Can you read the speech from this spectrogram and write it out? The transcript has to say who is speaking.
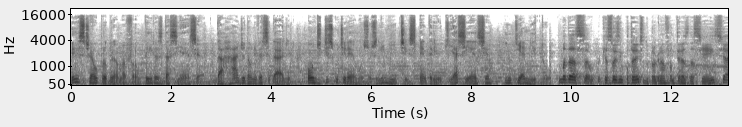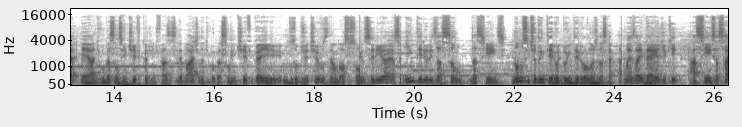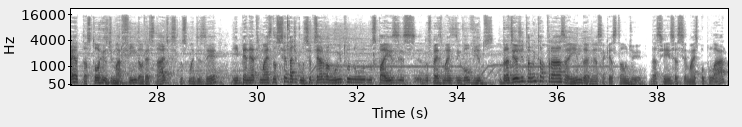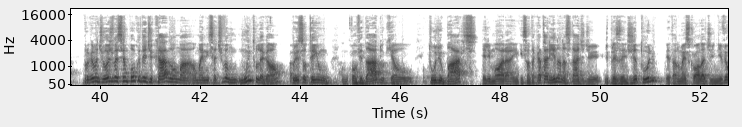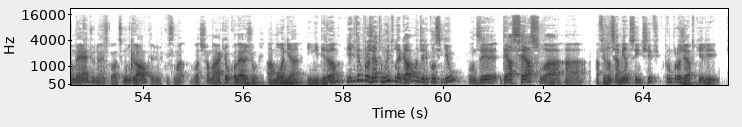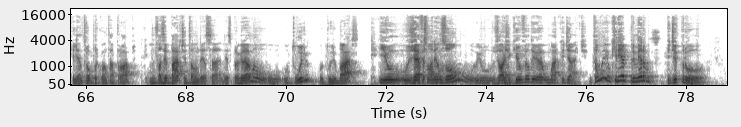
Speaker 1: Este é o programa Fronteiras da Ciência, da Rádio da Universidade, onde discutiremos os limites entre o que é ciência e o que é mito.
Speaker 2: Uma das questões importantes do programa Fronteiras da Ciência é a divulgação científica. A gente faz esse debate da divulgação científica e um dos objetivos, né, um nosso sonho seria essa interiorização da ciência, não no sentido interior para o interior, longe das capitais, mas a ideia de que a ciência saia das torres de marfim da universidade, que se costuma dizer, e penetre mais na sociedade, como se observa muito no, nos países nos países mais desenvolvidos. No Brasil a gente está muito atrás ainda nessa questão de da ciência ser mais popular. O programa de hoje vai ser um pouco dedicado a uma, a uma iniciativa muito legal. Por isso eu tenho um, um convidado que é o Túlio Bars. Ele mora em Santa Catarina, na cidade de, de Presidente Getúlio. Ele está numa escola de nível médio, né, escola de segundo grau, que a gente costuma chamar, que é o Colégio Amônia em Ibirama. E ele tem um projeto muito legal onde ele conseguiu, vamos dizer, ter acesso a, a, a financiamento científico para um projeto que ele, que ele entrou por conta própria. Vamos fazer parte então dessa, desse programa, o, o, o Túlio, o Túlio Bars, e o, o Jefferson Arenzon, e o Jorge Kilveld e o Marco de Arte. Então eu queria primeiro pedir pro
